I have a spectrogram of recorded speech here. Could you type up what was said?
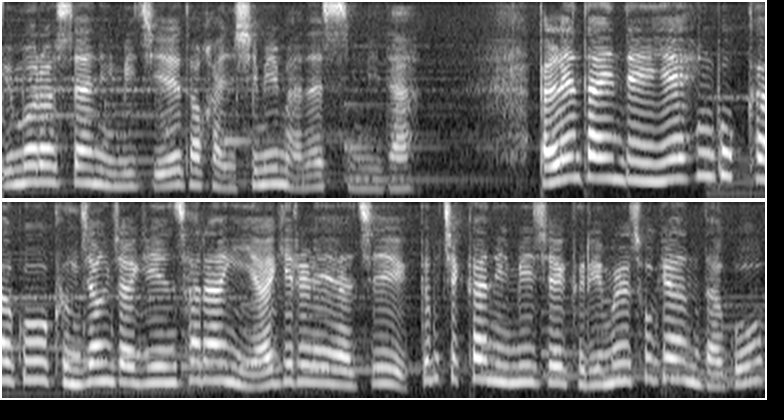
유머러스한 이미지에 더 관심이 많았습니다. 발렌타인데이에 행복하고 긍정적인 사랑 이야기를 해야지 끔찍한 이미지의 그림을 소개한다고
